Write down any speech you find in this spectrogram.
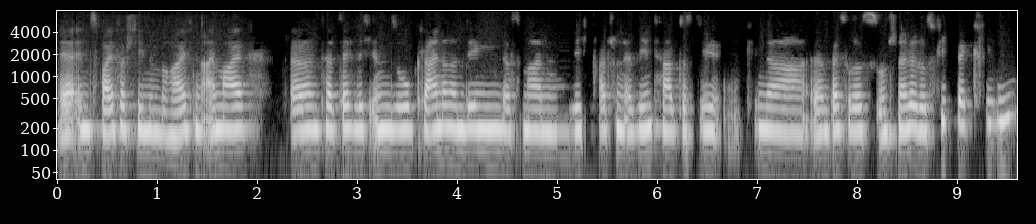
äh, in zwei verschiedenen Bereichen. Einmal äh, tatsächlich in so kleineren Dingen, dass man, wie ich gerade schon erwähnt habe, dass die Kinder äh, besseres und schnelleres Feedback kriegen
